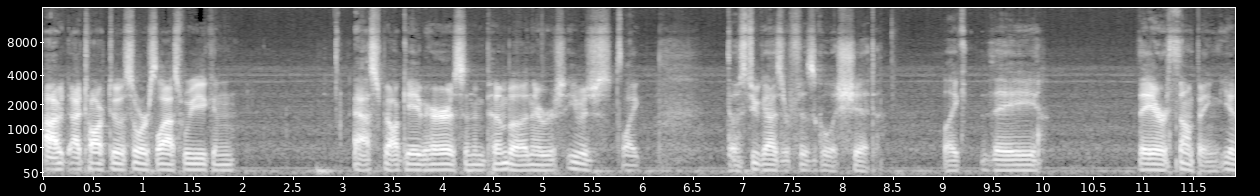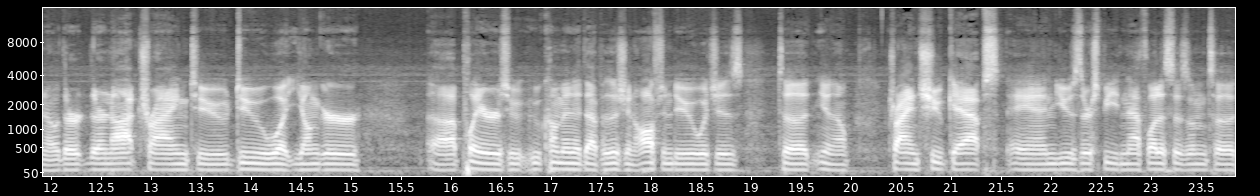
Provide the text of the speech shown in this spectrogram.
I, I talked to a source last week and asked about Gabe Harrison and M'Pemba, and they were, he was just like, those two guys are physical as shit. Like, they they are thumping. You know, they're they're not trying to do what younger uh, players who, who come in at that position often do, which is to you know try and shoot gaps and use their speed and athleticism to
